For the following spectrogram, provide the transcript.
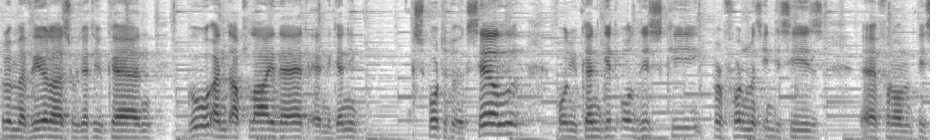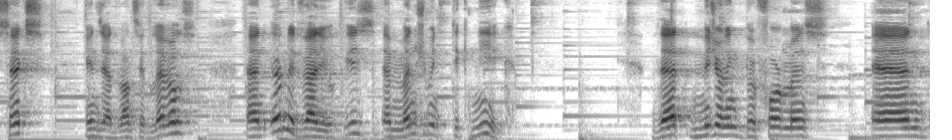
Primavera so that you can go and apply that and again export it to Excel or you can get all these key performance indices uh, from P6 in the advanced levels. And earned value is a management technique that measuring performance and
